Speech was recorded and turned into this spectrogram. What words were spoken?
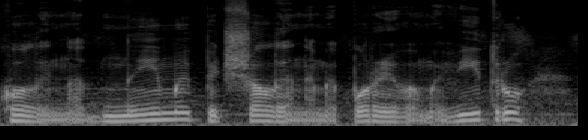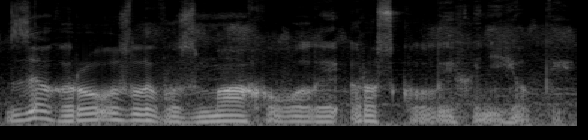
коли над ними під шаленими поривами вітру загрозливо змахували розколихані гілки.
